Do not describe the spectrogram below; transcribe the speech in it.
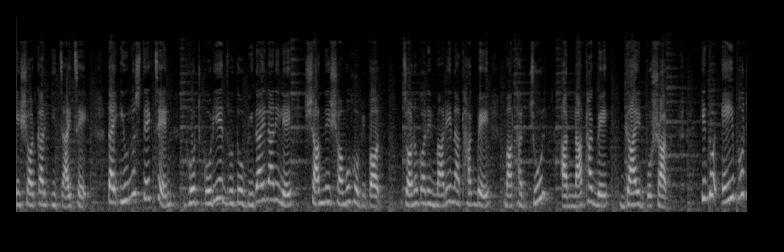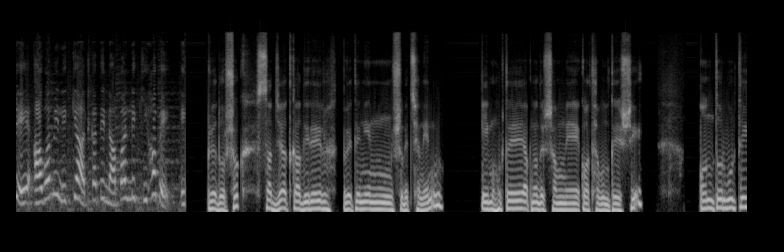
এই সরকার কি চাইছে। তাই ইউনুস দেখছেন ভোট করিয়ে দ্রুত বিদায় না নিলে সামনে সমূহ বিপদ। জনগণের মারে না থাকবে মাথার চুল আর না থাকবে গায়ের পোশাক। কিন্তু এই ভোটে আওয়ামী লীগকে আটকাতে না পারলে কি হবে? প্রিয় দর্শক, সাজ্জাদ কাদিরের প্রীতি শুভেচ্ছা নিন। এই মুহূর্তে আপনাদের সামনে কথা বলতে এসেছি। অন্তর্বর্তী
